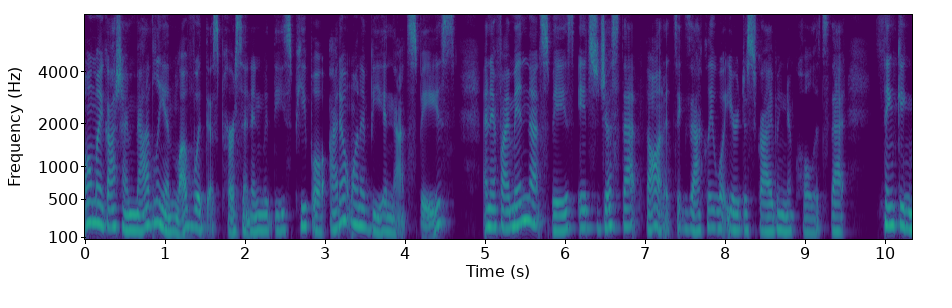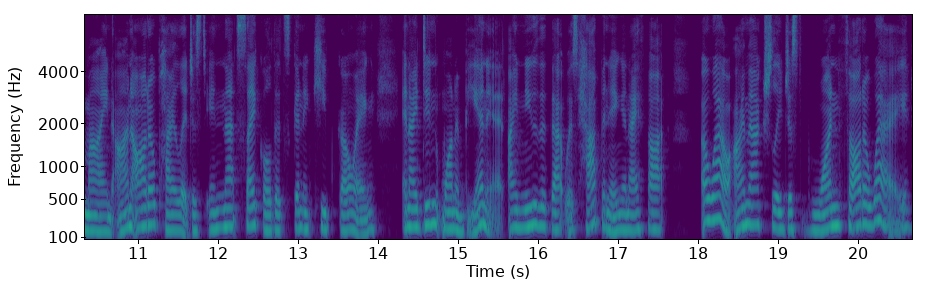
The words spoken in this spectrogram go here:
oh my gosh, I'm madly in love with this person and with these people. I don't want to be in that space. And if I'm in that space, it's just that thought. It's exactly what you're describing, Nicole. It's that thinking mind on autopilot, just in that cycle that's going to keep going. And I didn't want to be in it. I knew that that was happening. And I thought, oh, wow, I'm actually just one thought away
